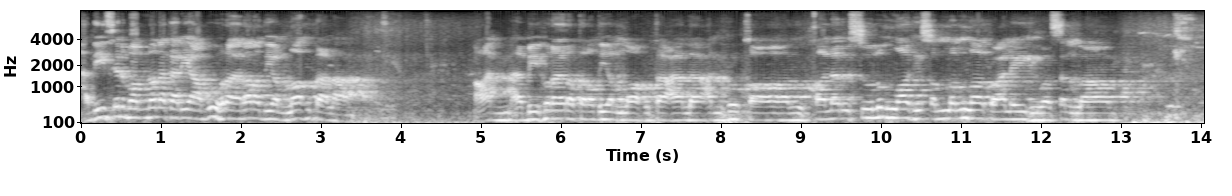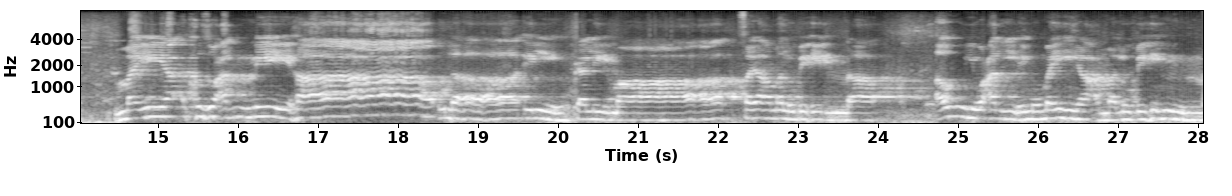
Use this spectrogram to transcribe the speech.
হাদিসের বর্ণনাকারী আবু রাদিয়াল্লাহু তাআলা। عن أبي هريرة رضي الله تعالى عنه قال قال رسول الله صلى الله عليه وسلم من يأخذ عني هؤلاء الكلمات فيعمل بهن أو يعلم من يعمل بهن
